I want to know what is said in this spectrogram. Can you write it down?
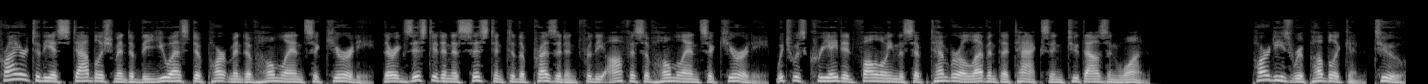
Prior to the establishment of the U.S. Department of Homeland Security, there existed an assistant to the President for the Office of Homeland Security, which was created following the September 11 attacks in 2001. Parties Republican 2,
